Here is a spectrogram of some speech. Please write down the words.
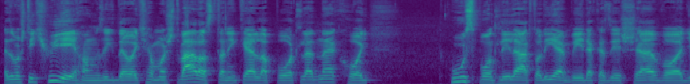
ez most így hülyé hangzik, de hogyha most választani kell a Portlandnek, hogy 20 pont Lilártól ilyen védekezéssel, vagy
